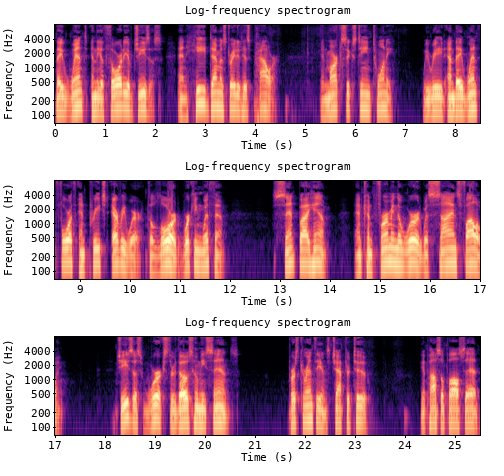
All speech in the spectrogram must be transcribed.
they went in the authority of Jesus, and he demonstrated his power. In Mark 16:20, we read, "And they went forth and preached everywhere, the Lord working with them, sent by him, and confirming the word with signs following." Jesus works through those whom he sends. 1 Corinthians chapter 2. The apostle Paul said,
